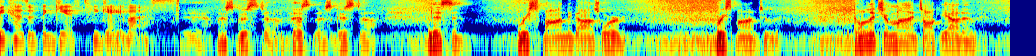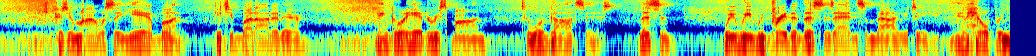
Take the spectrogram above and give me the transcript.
because of the gift He gave us. Yeah, that's good stuff. That's that's good stuff. Listen, respond to God's word. Respond to it. Don't let your mind talk you out of it. Because your mind will say, yeah, but. Get your butt out of there and go ahead and respond to what God says. Listen, we, we, we pray that this is adding some value to you and helping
